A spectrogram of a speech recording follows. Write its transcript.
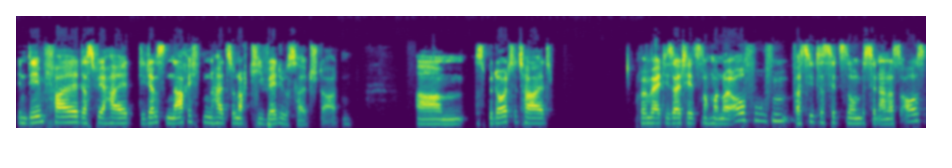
in dem Fall, dass wir halt die ganzen Nachrichten halt so nach Key Values halt starten. Ähm, das bedeutet halt, wenn wir halt die Seite jetzt nochmal neu aufrufen, was sieht das jetzt so ein bisschen anders aus?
